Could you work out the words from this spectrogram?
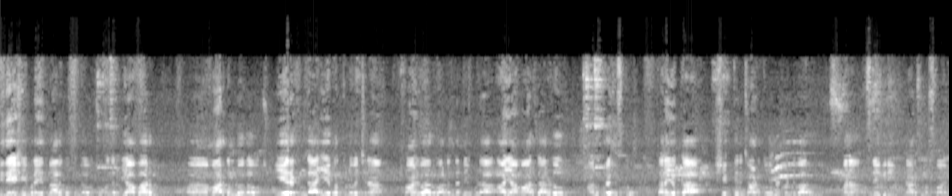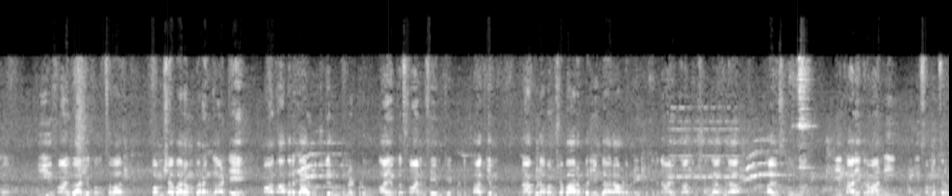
విదేశీ ప్రయత్నాల కోసం కావచ్చు కొందరు వ్యాపారం మార్గంలో కావచ్చు ఏ రకంగా ఏ భక్తులు వచ్చినా స్వామివారు వాళ్ళందరినీ కూడా ఆయా మార్గాలలో అనుగ్రహిస్తూ తన యొక్క శక్తిని చాటుతూ ఉన్నటువంటి వారు మన శ్రీగిరి నారసింహస్వామి వారు. ఈ స్వామివారి యొక్క ఉత్సవాలు వంశపరంపరంగా అంటే మా తాతల కాలం నుంచి జరుగుతున్నప్పుడు ఆ యొక్క స్వామిని సేవించేటువంటి భాగ్యం నాకు కూడా వంశపారంపర్యంగా రావడం అనేటువంటిది నా యొక్క అదృష్టంగా కూడా భావిస్తూ ఉన్నాను ఈ కార్యక్రమాన్ని ఈ సంవత్సరం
